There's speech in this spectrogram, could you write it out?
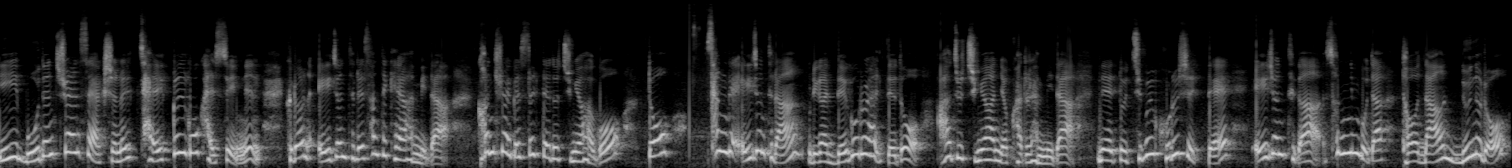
이 모든 트랜스액션을 잘 끌고 갈 수 있는 그런 에이전트를 선택해야 합니다. 컨트랙을 쓸 때도 중요하고 또 상대 에이전트랑 우리가 내고를 할 때도 아주 중요한 역할을 합니다. 네, 또 집을 고르실 때 에이전트가 손님보다 더 나은 눈으로,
